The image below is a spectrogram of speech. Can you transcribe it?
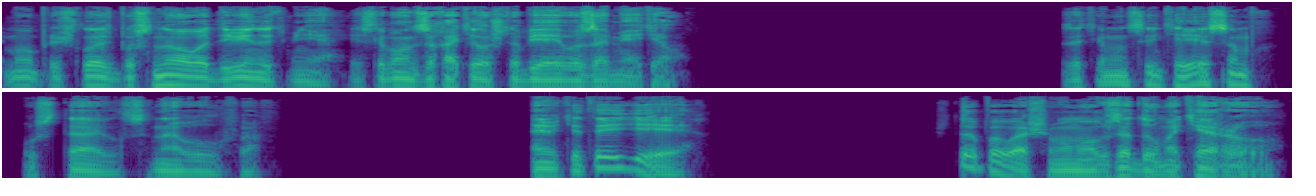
«Ему пришлось бы снова двинуть меня, если бы он захотел, чтобы я его заметил». Затем он с интересом уставился на Вулфа. «А ведь это идея. Что, по-вашему, мог задумать Эрроу?»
